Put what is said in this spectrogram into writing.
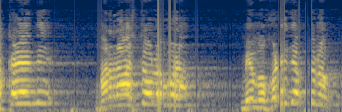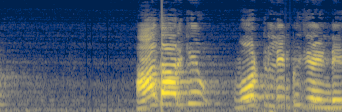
అక్కడేంది? మన రాష్ట్రంలో కూడా మేము ఒకటే చెప్తున్నాం. ఆధార్కి ఓటు లింక్ చేయండి.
